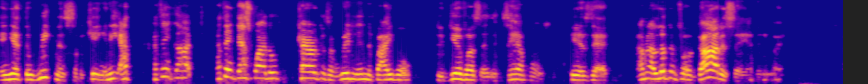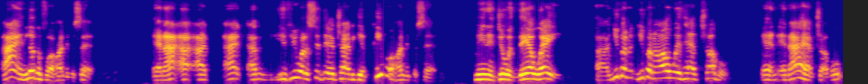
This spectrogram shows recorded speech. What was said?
and yet the weakness of a king. And he, I, I think God, I think that's why those characters are written in the Bible to give us as examples is that I'm not looking for God is saying anyway. I ain't looking for 100%. And I, I, I, I, if you want to sit there and try to give people 100%, meaning do it their way, uh, you're gonna you're gonna always have trouble, and and I have trouble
